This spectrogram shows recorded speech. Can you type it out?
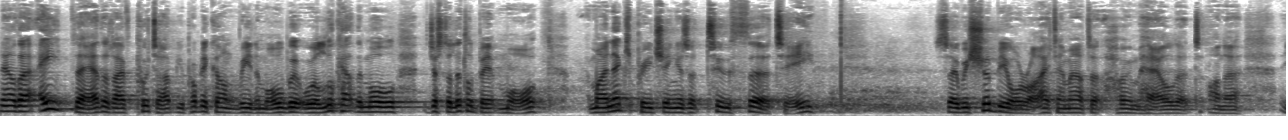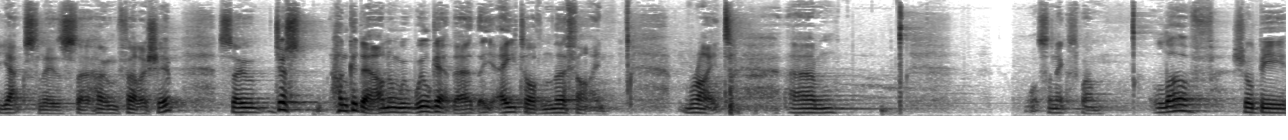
Now, there are eight there that I've put up. You probably can't read them all, but we'll look at them all just a little bit more. My next preaching is at 2.30. So we should be all right. I'm out at Holme Hale at, on a Yaxley's uh, home fellowship. So just hunker down and we, will get there. The eight of them, they're fine. Right. Um, what's the next one? Love shall be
